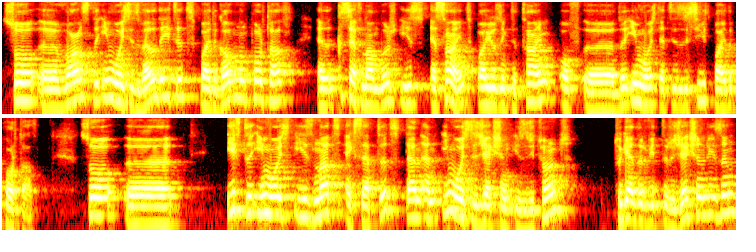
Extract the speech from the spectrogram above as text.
So uh, once the invoice is validated by the government portal, a KSEF number is assigned by using the time of uh, the invoice that is received by the portal. So uh, If the invoice is not accepted, then an invoice rejection is returned together with the rejection reason.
